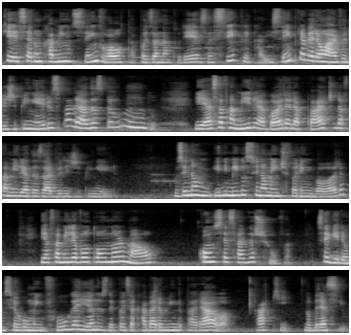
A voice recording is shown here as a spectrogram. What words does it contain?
que esse era um caminho sem volta, pois a natureza é cíclica e sempre haverão árvores de pinheiro espalhadas pelo mundo. E essa família agora era parte da família das árvores de pinheiro. Os inimigos finalmente foram embora e a família voltou ao normal com o cessar da chuva. Seguiram seu rumo em fuga e anos depois acabaram vindo parar, ó, aqui, no Brasil.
